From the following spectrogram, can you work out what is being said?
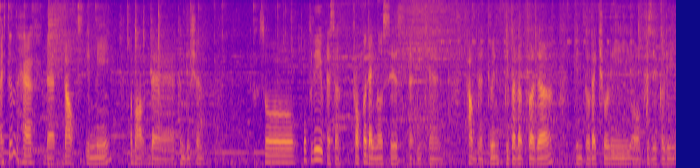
I still have that doubts in me about their condition. So hopefully there's a proper diagnosis that we can help the twins develop further intellectually or physically.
